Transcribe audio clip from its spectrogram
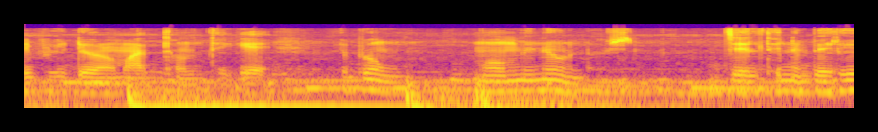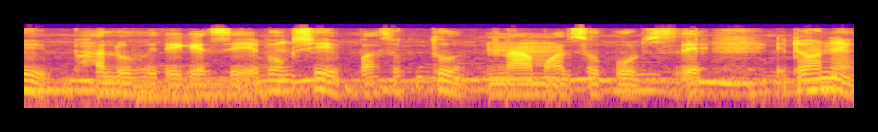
এই ভিডিওর থেকে বেরিয়ে ভালো হয়ে গেছে এবং সে নামাজও পড়ছে। এটা অনেক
